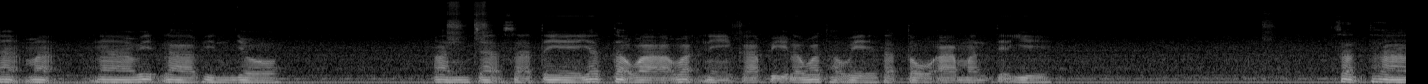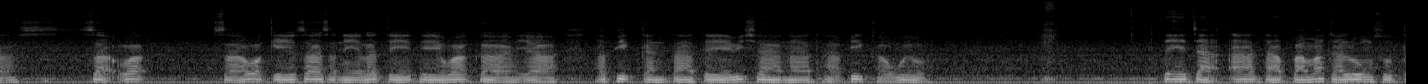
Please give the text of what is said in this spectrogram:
นะมะนาวิลาพินโย ปัญจสเตยัตวาวะเนกาปิละวัทเวตโตอามันเตเย สัทธาสวะสาวเกสาสเนละเตเทวกายา อภิกกันตาเตวิชานาถาภิกขเวลเตจะอาตาปามะกะลุงสุตต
